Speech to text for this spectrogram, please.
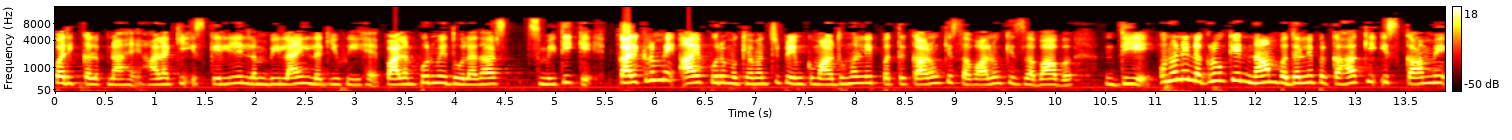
परिकल्पना है। हालाँकि इसके लिए लंबी लाइन लगी हुई है। पालमपुर में धोलाधार समिति के कार्यक्रम में आए पूर्व मुख्यमंत्री प्रेम कुमार धूमल ने पत्रकारों के सवालों के जवाब दिए। उन्होंने नगरों के नाम बदलने पर कहा कि इस काम में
